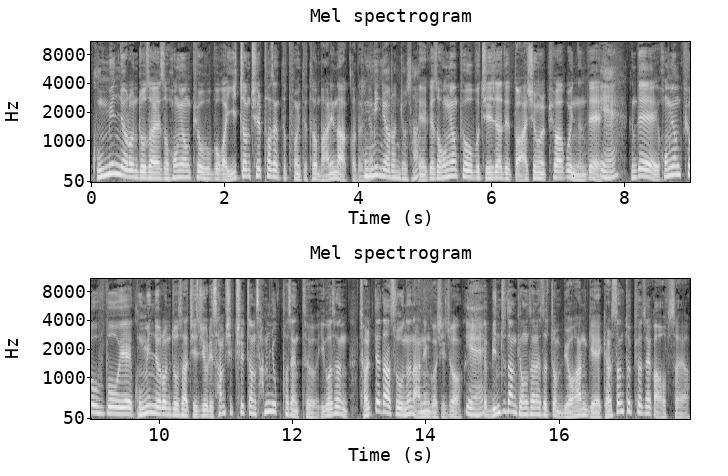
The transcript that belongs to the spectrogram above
국민 여론조사에서 홍영표 후보가 2.7% 포인트 더 많이 나왔거든요. 국민 여론조사? 예, 그래서 홍영표 후보 지지자들이 또 아쉬움을 표하고 있는데, 예. 근데 홍영표 후보의 국민 여론조사 지지율이 37.36% 이것은 절대 다수는 아닌 것이죠. 예. 그러니까 민주당 경선에서 좀 묘한 게 결선 투표제가 없어요.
